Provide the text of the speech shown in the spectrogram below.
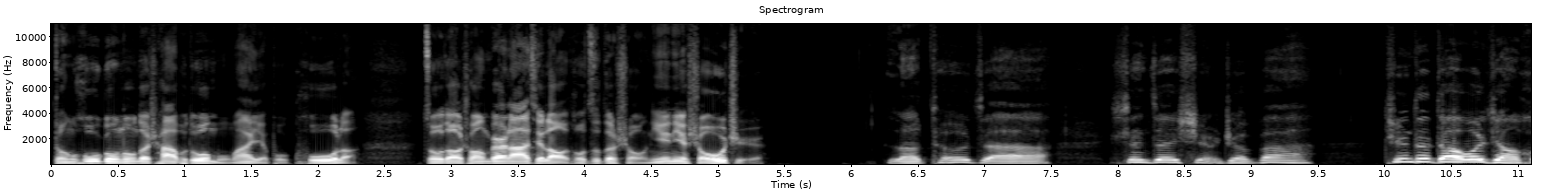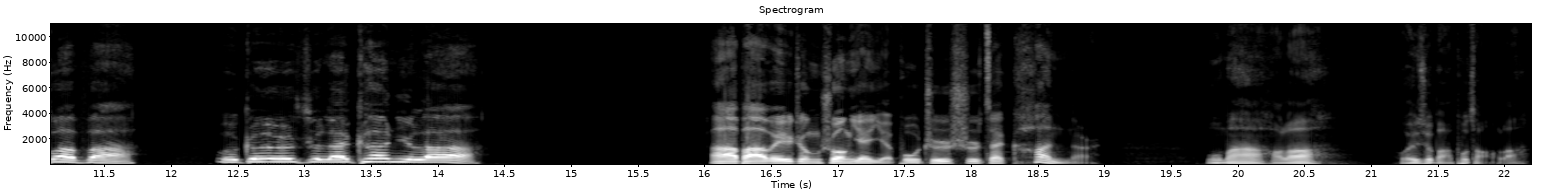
等护工弄得差不多，母妈也不哭了，走到床边，拉起老头子的手，捏捏手指：“老头子，现在醒着吧。”听得到我讲话吧？我跟儿子来看你了。阿爸微睁双眼，也不知是在看哪儿。母妈，好了，回去吧，不早了。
